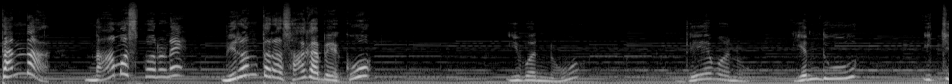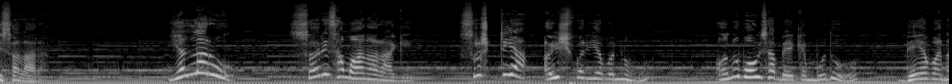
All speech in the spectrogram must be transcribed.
ತನ್ನ ನಾಮಸ್ಮರಣೆ ನಿರಂತರ ಸಾಗಬೇಕು. ಇವನ್ನು ದೇವನು ಎಂದೂ ಇಚ್ಛಿಸಲಾರ. ಎಲ್ಲರೂ ಸರಿಸಮಾನರಾಗಿ ಸೃಷ್ಟಿಯ ಐಶ್ವರ್ಯವನ್ನು ಅನುಭವಿಸಬೇಕೆಂಬುದು ದೇವನ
